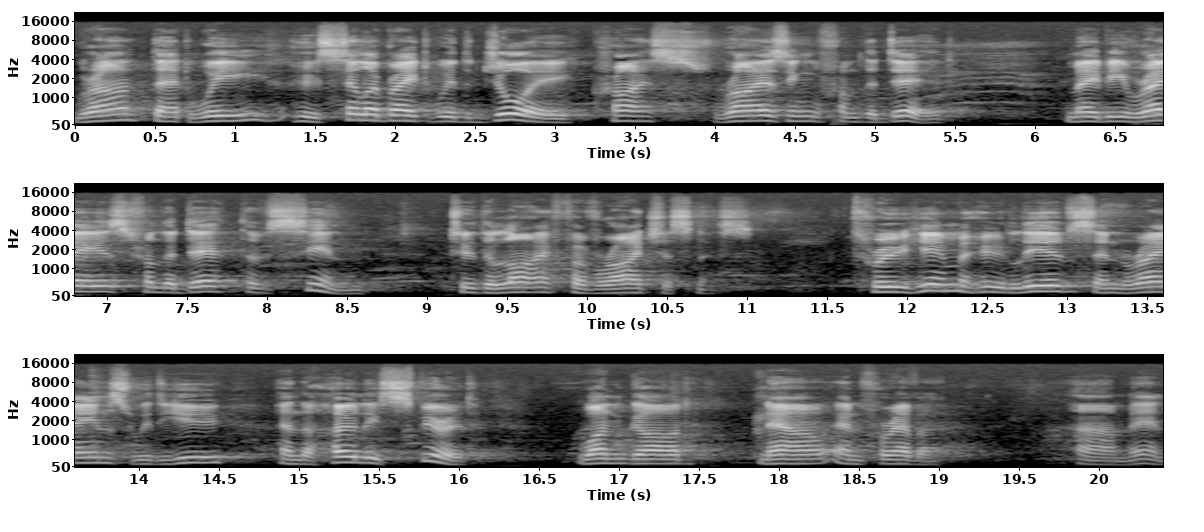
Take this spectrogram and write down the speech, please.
Grant that we who celebrate with joy Christ's rising from the dead may be raised from the death of sin to the life of righteousness. Through him who lives and reigns with you and the Holy Spirit, one God, now and forever. Amen.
